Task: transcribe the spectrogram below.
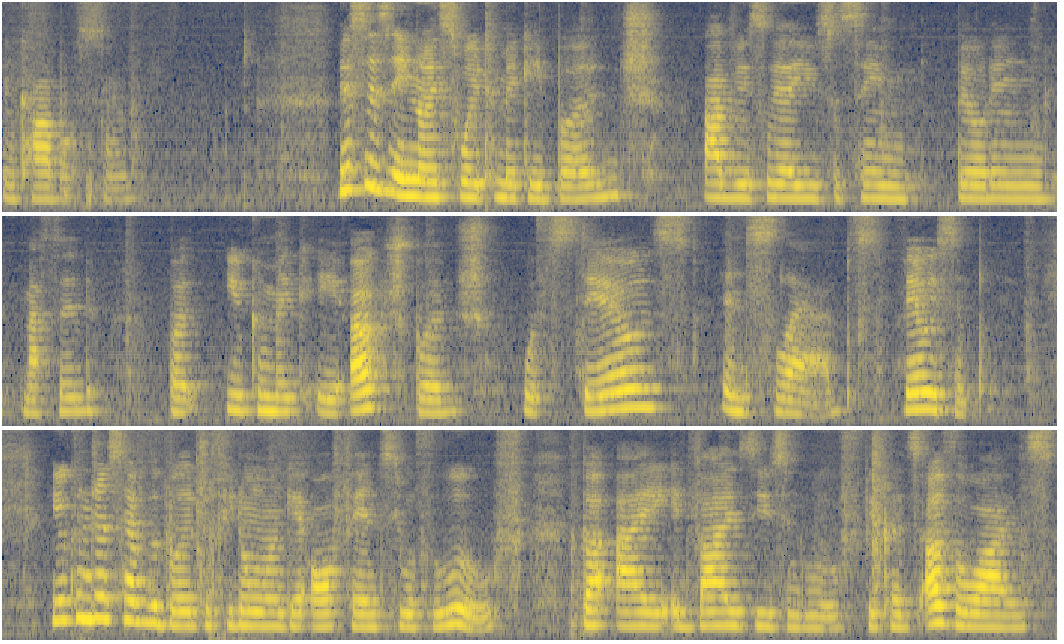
and cobblestone. This is a nice way to make a budge. Obviously I use the same building method, but you can make a arch budge with stairs and slabs. Very simply. You can just have the bridge if you don't want to get all fancy with the roof, but I advise using roof because otherwise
